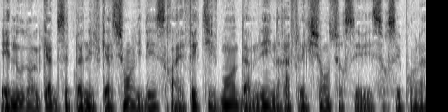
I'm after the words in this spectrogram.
Et nous, dans le cadre de cette planification, l'idée sera effectivement d'amener une réflexion sur ces, sur ces points-là.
